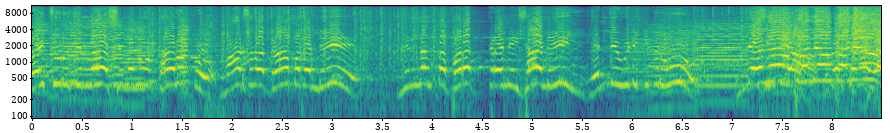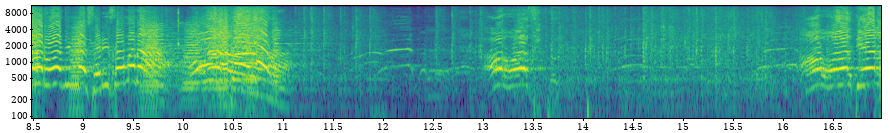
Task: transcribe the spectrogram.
ರಾಯಚೂರು ಜಿಲ್ಲಾ ಶಿವನೂರು ತಾಲೂಕು ಮಾಡಿಸಿದ ಗ್ರಾಮದಲ್ಲಿ ನಿನ್ನಂತ ಪರಕ್ರಮಿ ಶಾಲಿ ಎಲ್ಲಿ ಹುಡುಕಿದ್ರು? ಸರಿ ಸಮನ. ನಿನ್ನ ಸರಿಸಮನ ಅವೋ ದೇವ!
